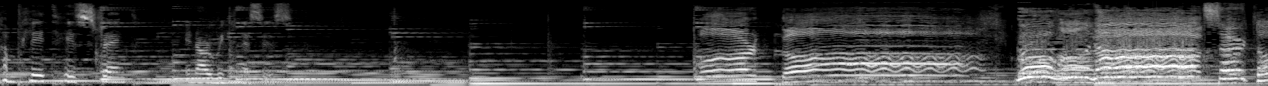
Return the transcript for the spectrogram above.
complete His strength in our weaknesses. Արտան not certo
